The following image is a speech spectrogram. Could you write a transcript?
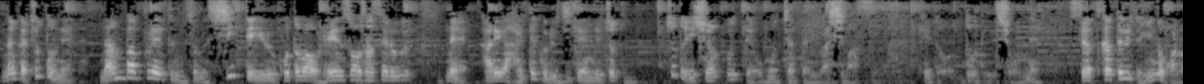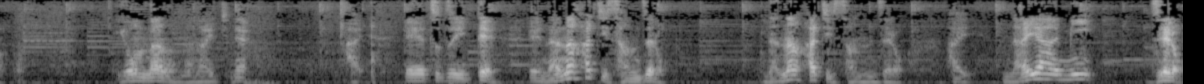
なんかちょっとね、ナンバープレートにその死っていう言葉を連想させる、ね、あれが入ってくる時点でちょっと、ちょっと一瞬うって思っちゃったりはします。けど、どうでしょうね。実際使ってる人いるのかな ?4771 ね。はい。えー、続いて、えー、7830。7830。はい。悩み0。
